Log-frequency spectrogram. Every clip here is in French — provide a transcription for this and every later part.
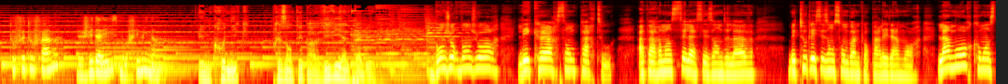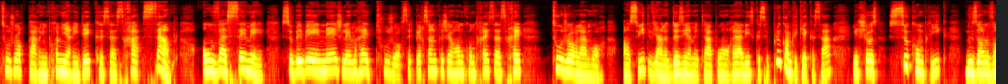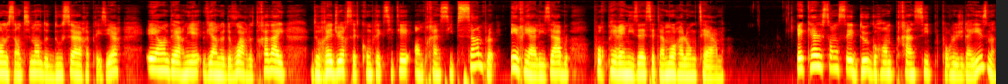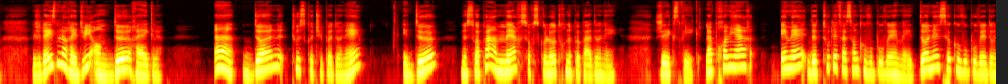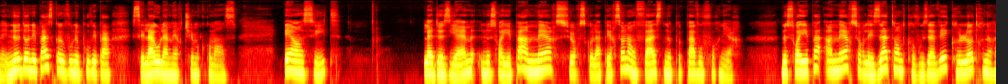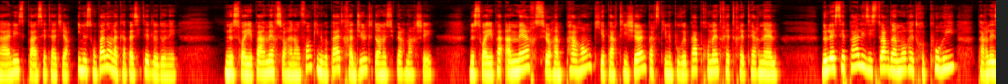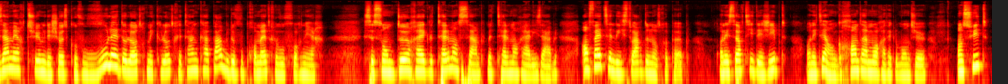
Tout feu, tout femme, le judaïsme au féminin. Une chronique présentée par Vivi Altabé. Bonjour, bonjour. Les cœurs sont partout. Apparemment, c'est la saison de love, mais toutes les saisons sont bonnes pour parler d'amour. L'amour commence toujours par une première idée que ça sera simple. On va s'aimer. Ce bébé est né, je l'aimerais toujours. Cette personne que j'ai rencontrée, ça serait toujours l'amour. Ensuite vient la deuxième étape où on réalise que c'est plus compliqué que ça. Les choses se compliquent, nous enlevons le sentiment de douceur et plaisir. Et en dernier vient le devoir, le travail de réduire cette complexité en principes simples et réalisables pour pérenniser cet amour à long terme. Et quels sont ces deux grands principes pour le judaïsme? Le judaïsme le réduit en deux règles. Un, donne tout ce que tu peux donner. Et deux, ne sois pas amer sur ce que l'autre ne peut pas donner. J'explique. La première, aimez de toutes les façons que vous pouvez aimer. Donnez ce que vous pouvez donner. Ne donnez pas ce que vous ne pouvez pas. C'est là où l'amertume commence. Et ensuite, la deuxième, ne soyez pas amer sur ce que la personne en face ne peut pas vous fournir. Ne soyez pas amer sur les attentes que vous avez que l'autre ne réalise pas, c'est-à-dire ils ne sont pas dans la capacité de le donner. Ne soyez pas amer sur un enfant qui ne peut pas être adulte dans le supermarché. Ne soyez pas amer sur un parent qui est parti jeune parce qu'il ne pouvait pas promettre être éternel. Ne laissez pas les histoires d'amour être pourries par les amertumes des choses que vous voulez de l'autre mais que l'autre est incapable de vous promettre et vous fournir. Ce sont deux règles tellement simples mais tellement réalisables. En fait, c'est l'histoire de notre peuple. On est sorti d'Égypte, on était en grand amour avec le bon Dieu. Ensuite,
